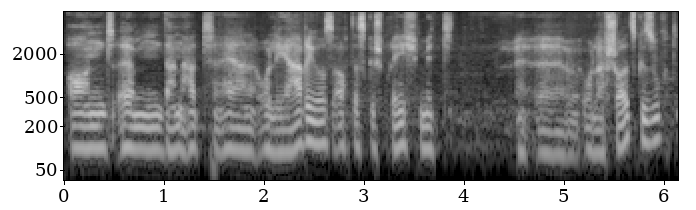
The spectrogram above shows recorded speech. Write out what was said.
Und ähm, dann hat Herr Olearius auch das Gespräch mit äh, Olaf Scholz gesucht,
